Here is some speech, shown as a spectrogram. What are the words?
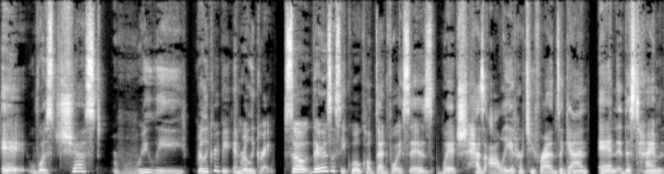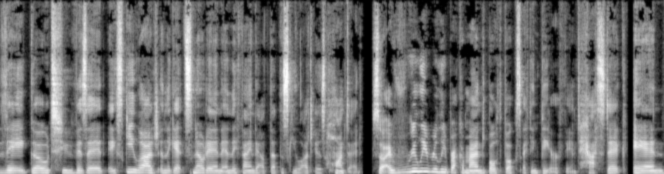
it was just really, really creepy and really great. So there is a sequel called Dead Voices, which has Ollie and her two friends again. And this time they go to visit a ski lodge and they get snowed in and they find out that the ski lodge is haunted. So I really, really recommend both books. I think they are fantastic. And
